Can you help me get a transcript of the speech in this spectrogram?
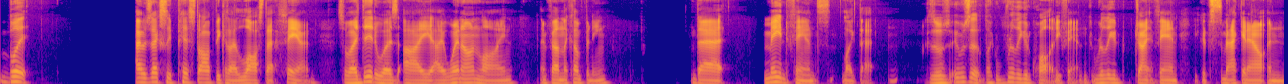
But I was actually pissed off because I lost that fan. So what I did was I, I went online and found the company that made fans like that because it was it was a like really good quality fan, really good giant fan. You could smack it out and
